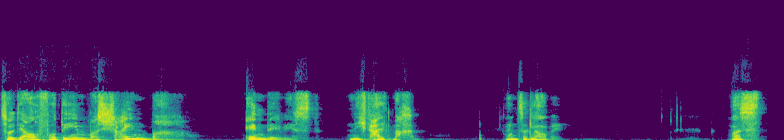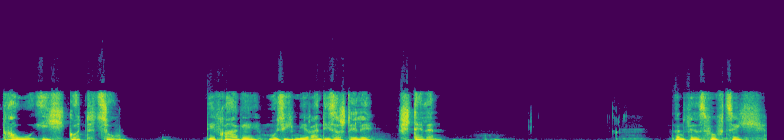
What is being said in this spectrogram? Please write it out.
Sollte auch vor dem, was scheinbar Ende ist, nicht Halt machen. Unser Glaube. Was traue ich Gott zu? Die Frage muss ich mir an dieser Stelle stellen. Dann Vers 50.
